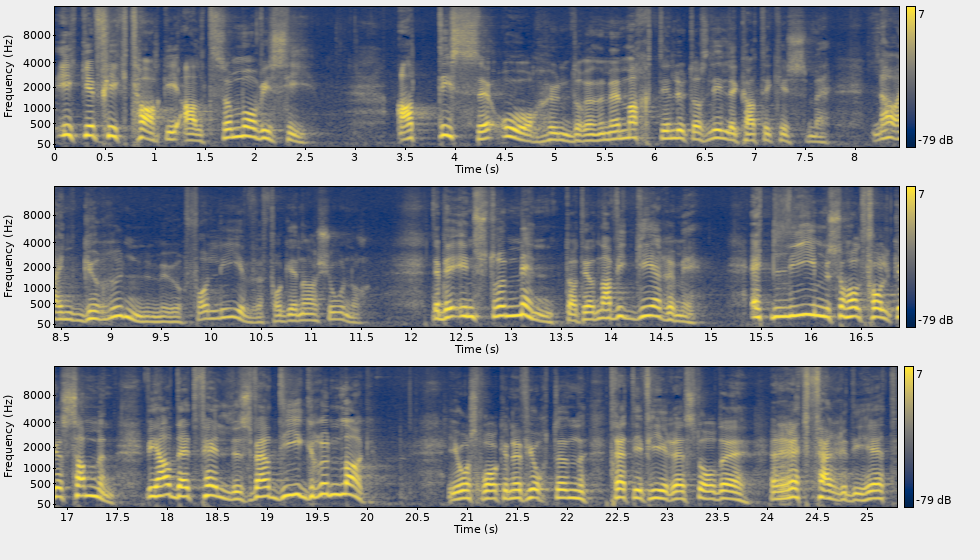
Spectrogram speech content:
ikke fikk tak i alt, så må vi si at disse århundrene med Martin Luthers lille katekisme la en grunnmur for livet for generasjoner. Det ble instrumenter til å navigere med. Et lim som holdt folket sammen. Vi hadde et felles verdigrunnlag. I ordspråkene 1434 står det 'rettferdighet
